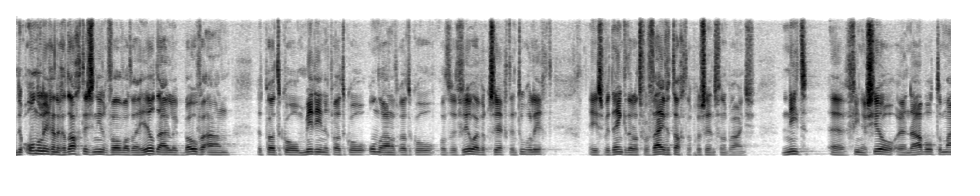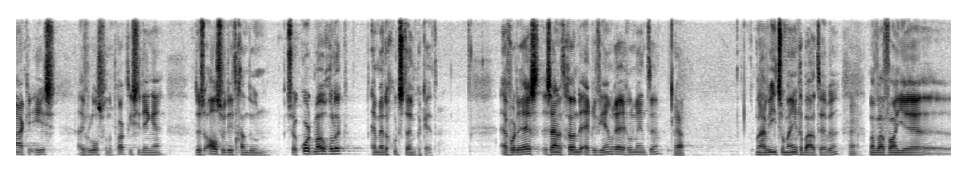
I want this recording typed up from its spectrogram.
De onderliggende gedachte is in ieder geval wat wij heel duidelijk bovenaan het protocol, midden in het protocol, onderaan het protocol, wat we veel hebben gezegd en toegelicht, is we denken dat het voor 85% van de branche niet uh, financieel rendabel te maken is, even los van de praktische dingen. Dus als we dit gaan doen, zo kort mogelijk en met een goed steunpakket. En voor de rest zijn het gewoon de RIVM-reglementen. Ja. Waar we iets omheen gebouwd hebben. Ja. Maar waarvan je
